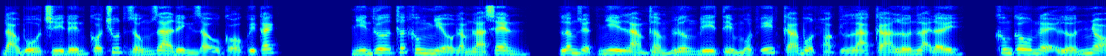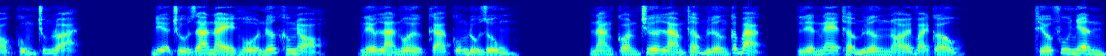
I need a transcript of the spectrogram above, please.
đảo bố chi đến có chút giống gia đình giàu có quy cách. Nhìn thưa thất không nhiều lắm lá sen, Lâm Duyệt Nhi làm thẩm lương đi tìm một ít cá bột hoặc là cá lớn lại đây, không câu nệ lớn nhỏ cùng chủng loại. Địa chủ gia này hồ nước không nhỏ, nếu là nuôi cá cũng đủ dùng. Nàng còn chưa làm thẩm lương cấp bạc, liền nghe thẩm lương nói vài câu. Thiếu phu nhân,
